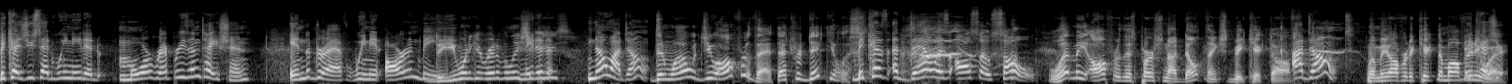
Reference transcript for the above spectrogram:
Because you said we needed more representation in the draft. We need R and B. Do you want to get rid of Alicia needed? Keys? No, I don't. Then why would you offer that? That's ridiculous. Because Adele is also soul. Let me offer this person I don't think should be kicked off. I don't. Let me offer to kick them off Because anyway.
